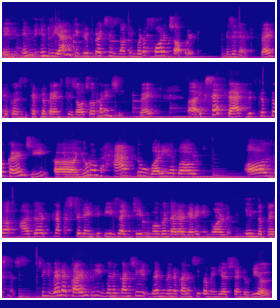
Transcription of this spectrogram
In, in, in reality, crypto exchange is nothing but a forex operator, isn't it? Right? Because the cryptocurrency is also a currency, right? Uh, except that with cryptocurrency, uh, you don't have to worry about all the other trusted entities like JP Morgan that are getting involved in the business. See, when a currency, when a currency, when, when a currency from India is sent to real,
